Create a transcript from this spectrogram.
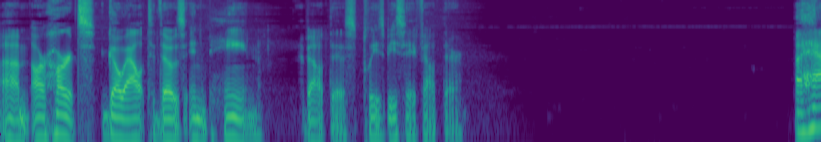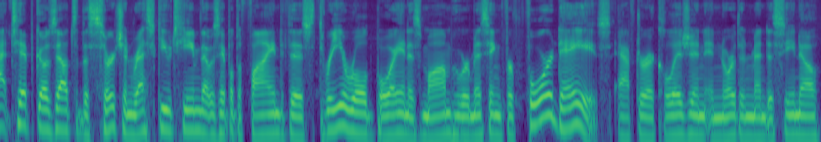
Um, our hearts go out to those in pain about this. Please be safe out there. A hat tip goes out to the search and rescue team that was able to find this three year old boy and his mom who were missing for four days after a collision in northern Mendocino.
